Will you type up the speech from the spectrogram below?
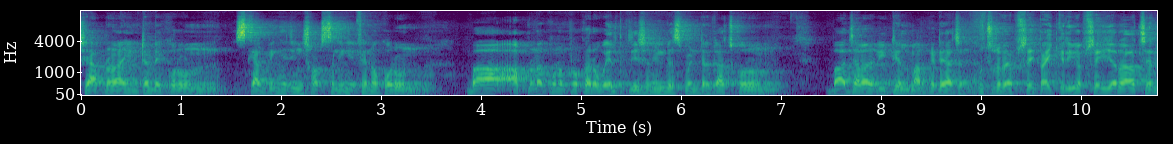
সে আপনারা ইন্টারডে করুন scalping hedging short selling FNO করুন, বা আপনারা কোনো প্রকার ওয়েলথ ক্রিয়েশন ইনভেস্টমেন্টের কাজ করুন, বা যারা রিটেল মার্কেটে আছেন, খুচরো ব্যবসায়ী, পাইকারি ব্যবসায়ী যারা আছেন,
